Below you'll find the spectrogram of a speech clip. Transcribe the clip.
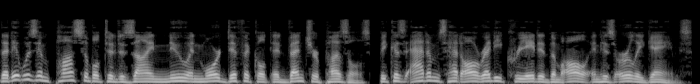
that it was impossible to design new and more difficult adventure puzzles, because Adams had already created them all in his early games.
